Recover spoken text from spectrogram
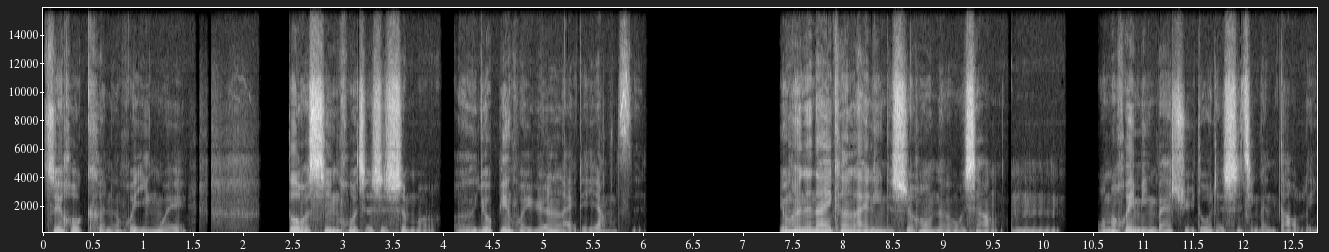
最后可能会因为惰性或者是什么而又变回原来的样子。永恒的那一刻来临的时候呢？我想，嗯，我们会明白许多的事情跟道理。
